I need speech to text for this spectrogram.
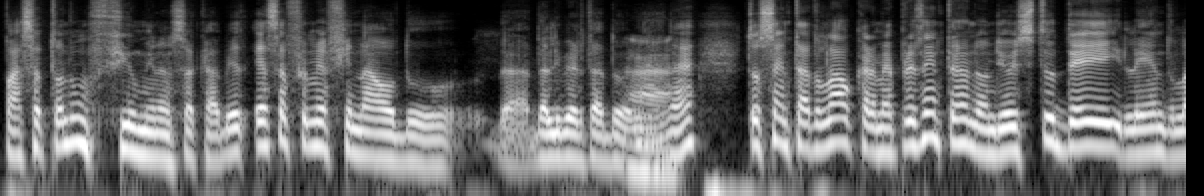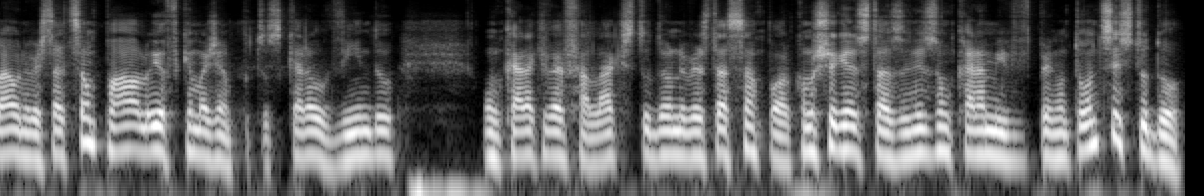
passa todo um filme na sua cabeça. Essa foi minha final do, da, da Libertadores, ah. né? Tô sentado lá, o cara me apresentando, onde eu estudei, lendo lá a Universidade de São Paulo, e eu fiquei imaginando, putz, os caras ouvindo um cara que vai falar que estudou na Universidade de São Paulo. Quando eu cheguei nos Estados Unidos, um cara me perguntou, onde você estudou?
